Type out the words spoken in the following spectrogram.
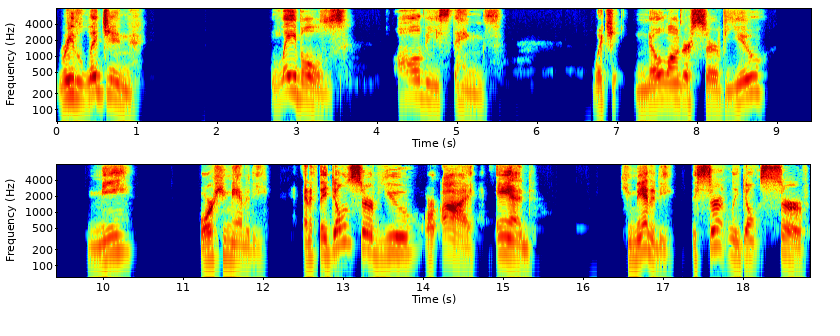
religion, labels, all these things which no longer serve you, me, or humanity. And if they don't serve you or I and humanity, they certainly don't serve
